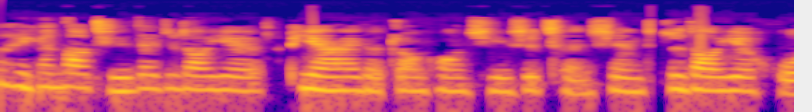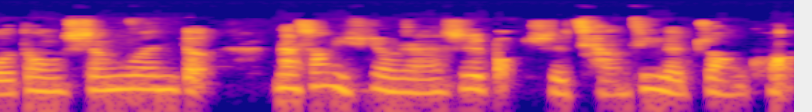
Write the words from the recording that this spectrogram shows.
那可以看到，其实，在制造业 PI 的状况，其实是呈现制造业活动升温的。那商品需求仍然是保持强劲的状况。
